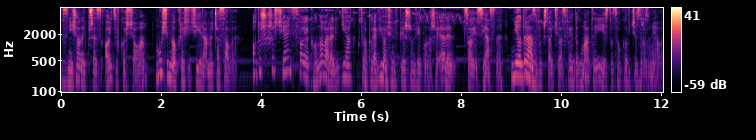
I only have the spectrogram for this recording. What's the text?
wzniesionych przez ojców Kościoła, musimy określić jej ramy czasowe. Otóż chrześcijaństwo jako nowa religia, która pojawiła się w pierwszym wieku naszej ery, co jest jasne, nie od razu wykształciła swoje dogmaty i jest to całkowicie zrozumiałe.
